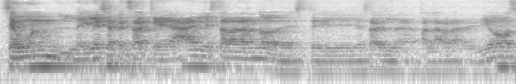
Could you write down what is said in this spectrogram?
Según la iglesia pensaba que ah, él estaba dando, este, ya sabes, la palabra de Dios.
